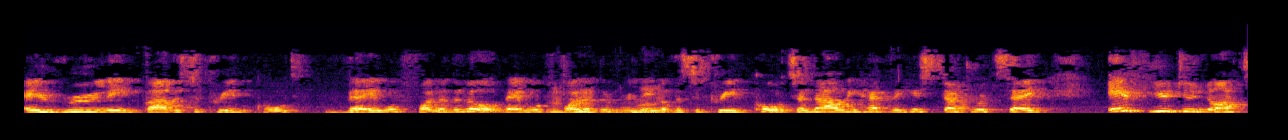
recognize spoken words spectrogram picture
a ruling by the Supreme Court, they will follow the law. They will follow mm-hmm. the ruling right. of the Supreme Court. So now we have the Histadrut saying, if you do not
